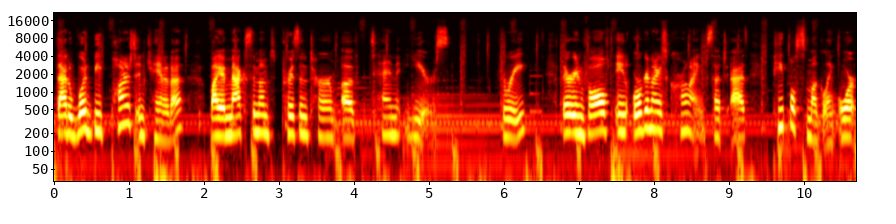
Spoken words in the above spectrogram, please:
that would be punished in Canada by a maximum prison term of 10 years. Three, they're involved in organized crime such as people smuggling or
